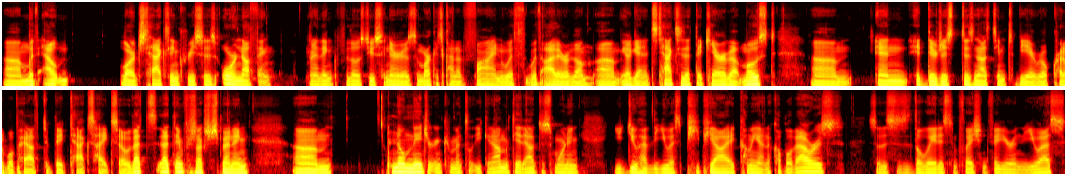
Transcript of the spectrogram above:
um, without large tax increases or nothing. And I think for those two scenarios, the market's kind of fine with with either of them. Um, again, it's taxes that they care about most, um, and it, there just does not seem to be a real credible path to big tax hikes. So that's that's infrastructure spending. Um, no major incremental economic data out this morning. You do have the US PPI coming out in a couple of hours. So this is the latest inflation figure in the US.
